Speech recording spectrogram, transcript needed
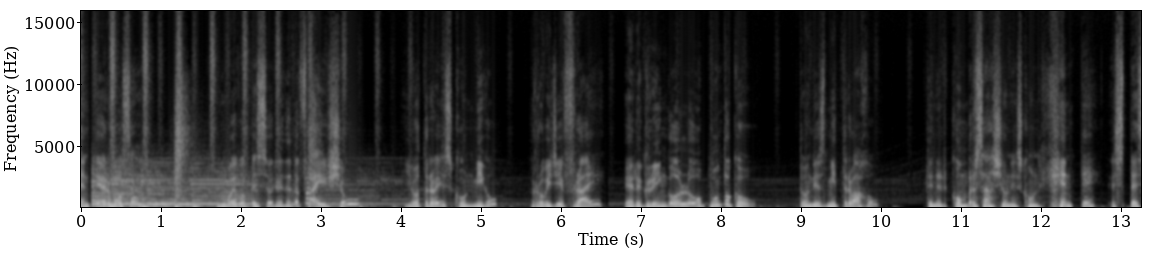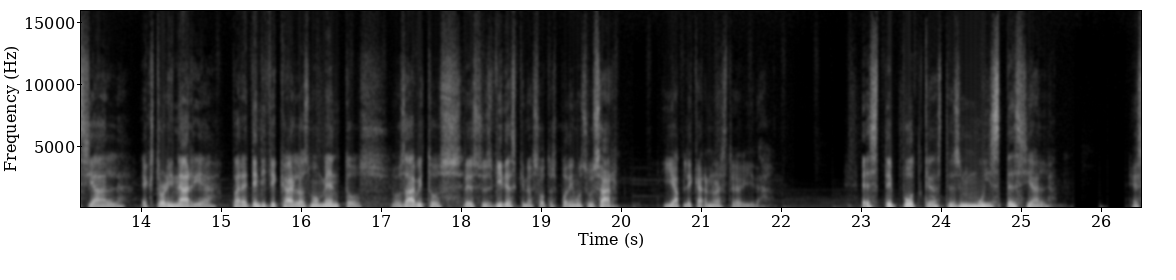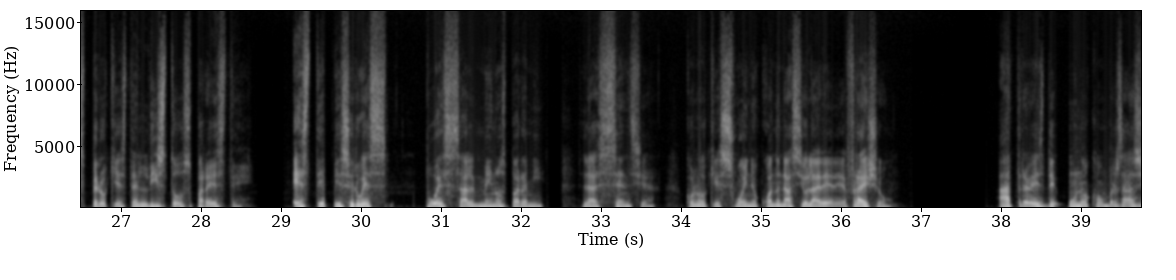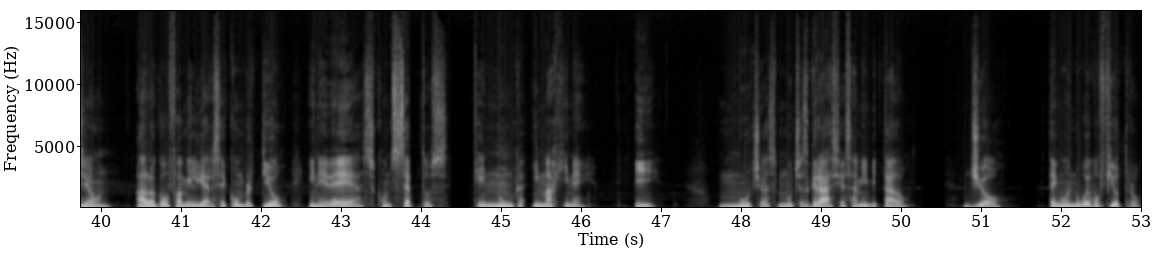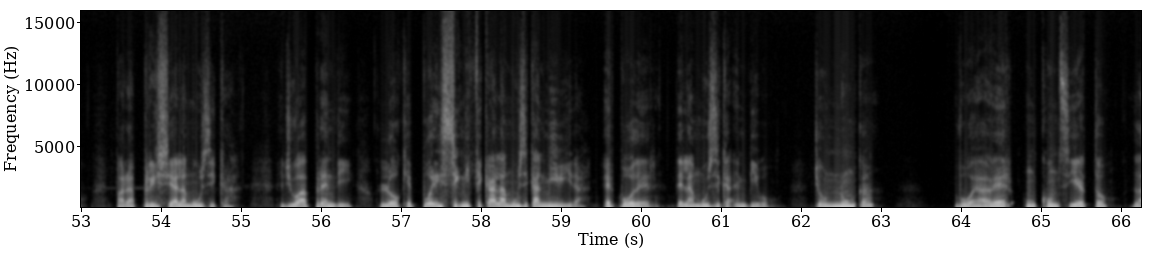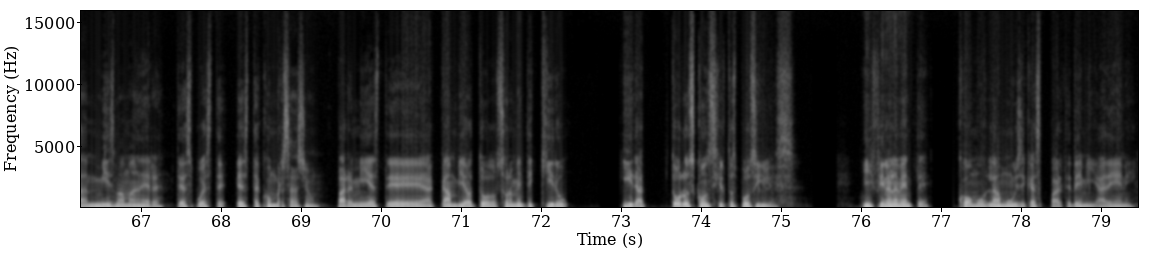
gente hermosa. Nuevo episodio de The Fry Show. Y otra vez conmigo, Robbie J. Fry, elgringolow.co, donde es mi trabajo tener conversaciones con gente especial, extraordinaria, para identificar los momentos, los hábitos de sus vidas que nosotros podemos usar y aplicar en nuestra vida. Este podcast es muy especial. Espero que estén listos para este este episodio es, pues al menos para mí, la esencia con lo que sueño cuando nació la idea de Fry Show. A través de una conversación, algo familiar se convirtió en ideas, conceptos que nunca imaginé. Y muchas, muchas gracias a mi invitado. Yo tengo un nuevo filtro para apreciar la música. Yo aprendí lo que puede significar la música en mi vida, el poder de la música en vivo. Yo nunca voy a ver un concierto la misma manera después de esta conversación. Para mí este ha cambiado todo. Solamente quiero ir a todos los conciertos posibles. Y finalmente, cómo la música es parte de mi ADN.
